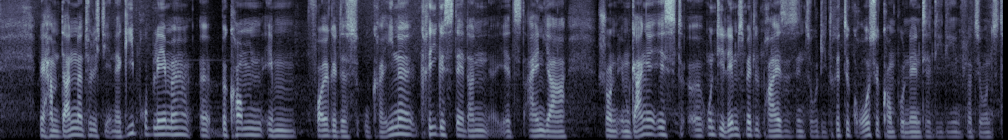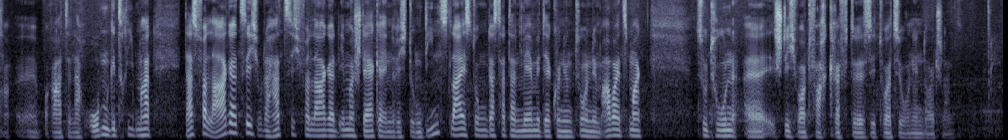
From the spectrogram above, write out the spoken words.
Wir haben dann natürlich die Energieprobleme äh, bekommen im Folge des Ukraine-Krieges, der dann jetzt ein Jahr schon im Gange ist. Äh, und die Lebensmittelpreise sind so die dritte große Komponente, die die Inflationsrate nach oben getrieben hat. Das verlagert sich oder hat sich verlagert immer stärker in Richtung Dienstleistungen. Das hat dann mehr mit der Konjunktur und dem Arbeitsmarkt zu tun. Äh, Stichwort Fachkräftesituation in Deutschland.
